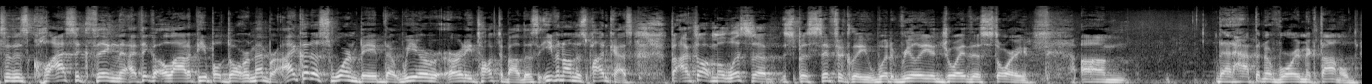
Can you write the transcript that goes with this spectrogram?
to this classic thing that I think a lot of people don't remember. I could have sworn, babe, that we already talked about this, even on this podcast. But I thought Melissa specifically would really enjoy this story. Um, that happened to Rory MacDonald.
